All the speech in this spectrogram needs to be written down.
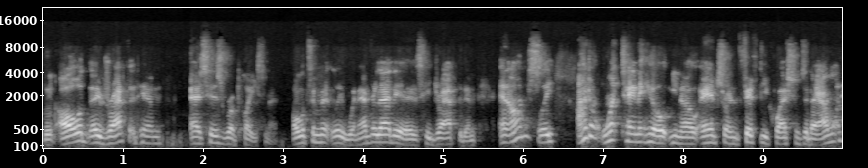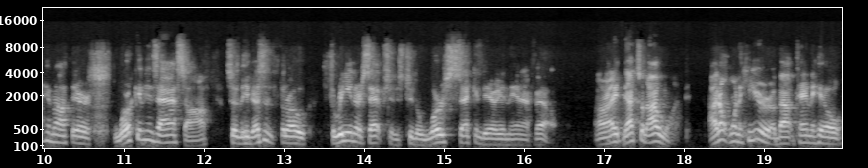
that all they drafted him as his replacement. Ultimately, whenever that is, he drafted him. And honestly, I don't want Tannehill, you know, answering 50 questions a day. I want him out there working his ass off so that he doesn't throw three interceptions to the worst secondary in the NFL. All right, that's what I want. I don't want to hear about Tannehill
